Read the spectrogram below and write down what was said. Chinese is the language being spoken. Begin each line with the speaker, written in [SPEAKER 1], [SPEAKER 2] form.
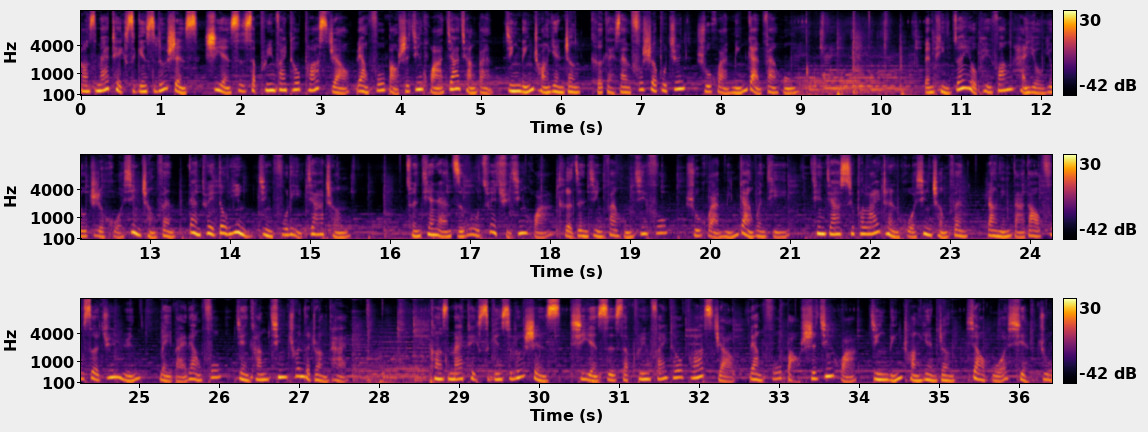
[SPEAKER 1] Cosmetics Skin Solutions 饰演是 Supreme Vital Plus Gel 亮肤保湿精华加强版，经临床验证可改善肤色不均，舒缓敏感泛红。本品专有配方含有优质活性成分，淡退痘印，净肤力加成。纯天然植物萃取精华，可镇静泛红肌肤，舒缓敏感问题。添加 Super Lighten 活性成分，让您达到肤色均匀、美白亮肤、健康青春的状态。Cosmetic Skin Solutions 吸眼四 Supreme Vital Plus Gel 亮肤保湿精华，经临床验证，效果显著。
